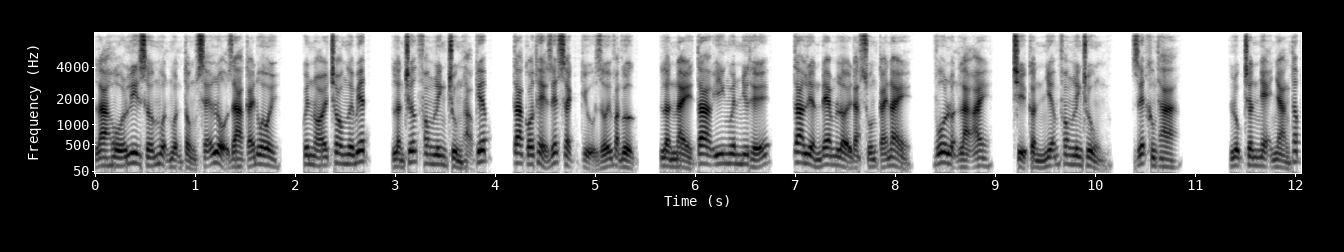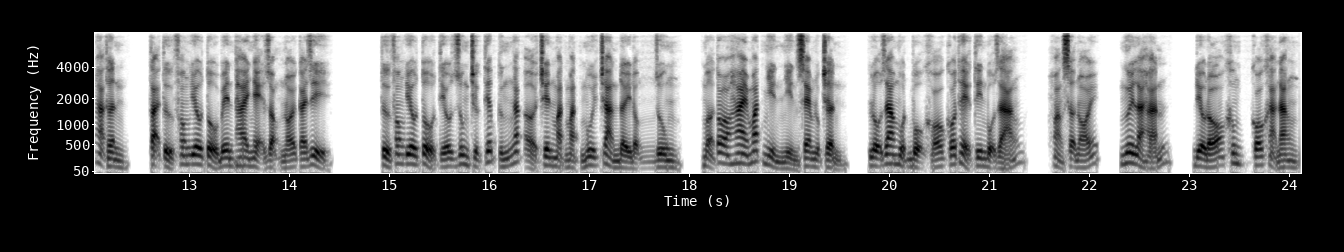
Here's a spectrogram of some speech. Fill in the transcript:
là hồ ly sớm muộn muộn tổng sẽ lộ ra cái đôi quên nói cho ngươi biết, lần trước phong linh trùng hạo kiếp, ta có thể giết sạch cựu giới vạn vực, lần này ta y nguyên như thế, ta liền đem lời đặt xuống cái này, vô luận là ai, chỉ cần nhiễm phong linh trùng, giết không tha. Lục trần nhẹ nhàng thấp hạ thân, tại tử phong yêu tổ bên thai nhẹ giọng nói cái gì? Tử phong yêu tổ tiếu dung trực tiếp cứng ngắc ở trên mặt mặt mũi tràn đầy động dung, mở to hai mắt nhìn nhìn xem lục trần lộ ra một bộ khó có thể tin bộ dáng, hoảng sợ nói, ngươi là hắn, điều đó không có khả năng,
